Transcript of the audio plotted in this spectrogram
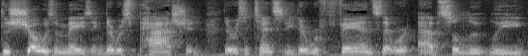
the show was amazing. There was passion, there was intensity, there were fans that were absolutely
